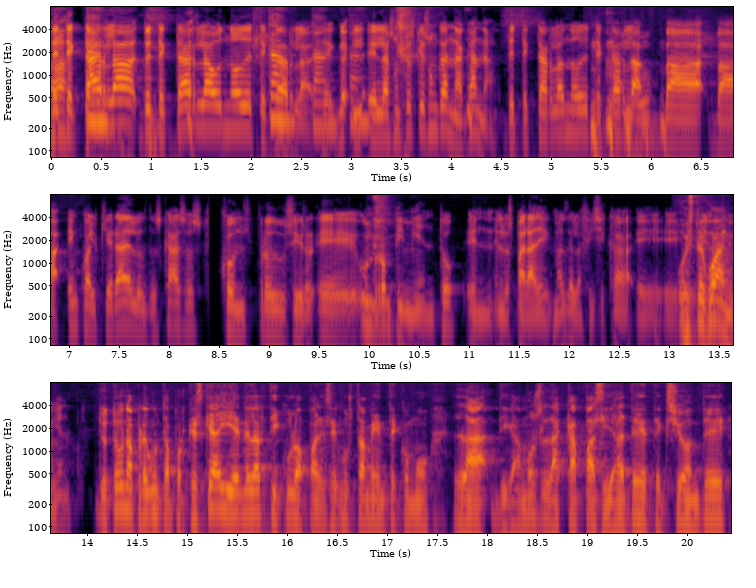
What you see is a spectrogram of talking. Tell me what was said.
detectarla, detectarla o no detectarla. El, asunto es que es un gana-gana. Detectarla o no detectarla va, va en cualquiera de los dos casos con producir eh, un rompimiento en, los paradigmas de la física. Eh, o este Juan, yo tengo una pregunta, porque es que ahí en el artículo aparece justamente como la, digamos, la capacidad de detección de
